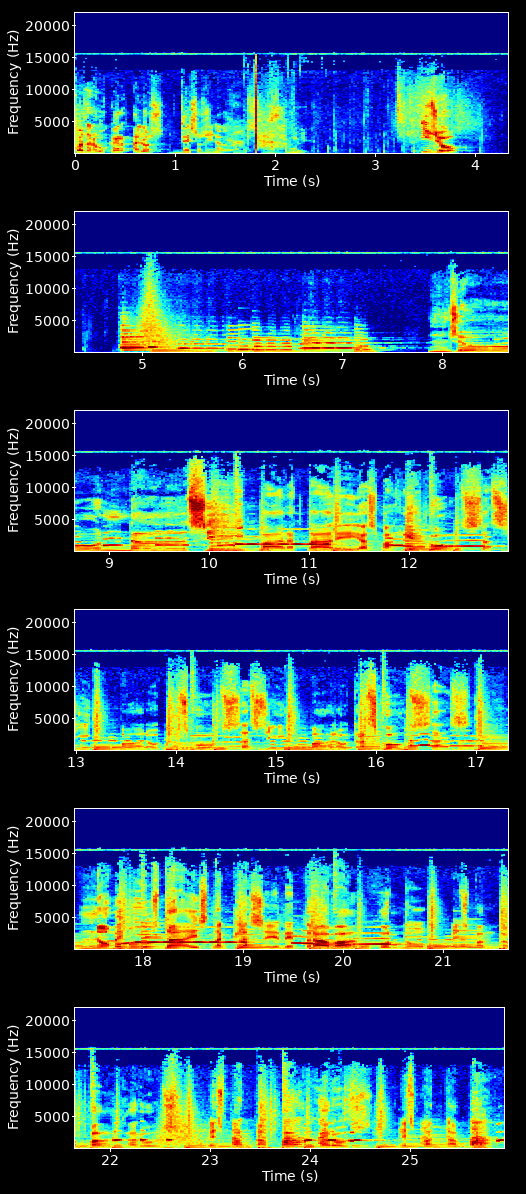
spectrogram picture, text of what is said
vayan a buscar a los desollinadores. Muy bien. Y yo. Yo nací para tareas más riesgosas y para otras cosas y para otras cosas. No me gusta esta clase de trabajo, no. Espantapájaros, espantapájaros, espantapájaros.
